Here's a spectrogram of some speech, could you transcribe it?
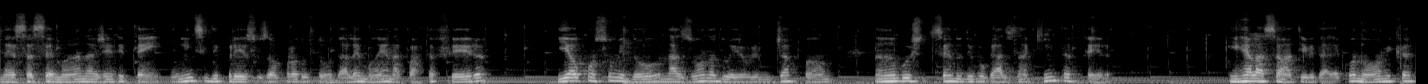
Nessa semana, a gente tem o índice de preços ao produtor da Alemanha, na quarta-feira, e ao consumidor na zona do euro e no Japão, ambos sendo divulgados na quinta-feira. Em relação à atividade econômica,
